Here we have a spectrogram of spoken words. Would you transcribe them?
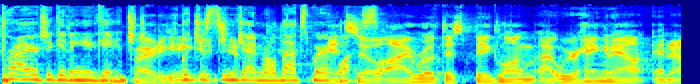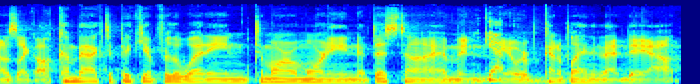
prior to getting engaged. Prior to getting but just in yeah. general, that's where it And was. so I wrote this big long. Uh, we were hanging out, and I was like, "I'll come back to pick you up for the wedding tomorrow morning at this time." And Yep. you know, we're kind of planning that day out.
